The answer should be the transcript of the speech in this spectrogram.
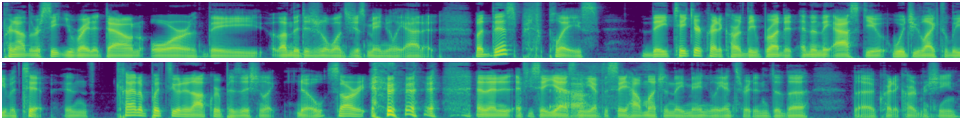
print out the receipt, you write it down, or they on the digital ones you just manually add it. But this place, they take your credit card, they run it, and then they ask you, "Would you like to leave a tip?" And kind of puts you in an awkward position, like, "No, sorry." and then if you say yes, Yeah. then you have to say how much, and they manually enter it into the the credit card machine.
